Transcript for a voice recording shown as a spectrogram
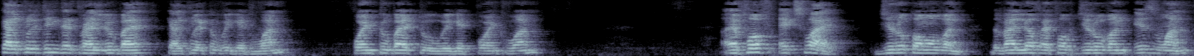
calculating that value by calculator we get 1 0.2 by 2 we get 0.1 f of xy 0 comma 1 the value of f of 0 1 is 1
